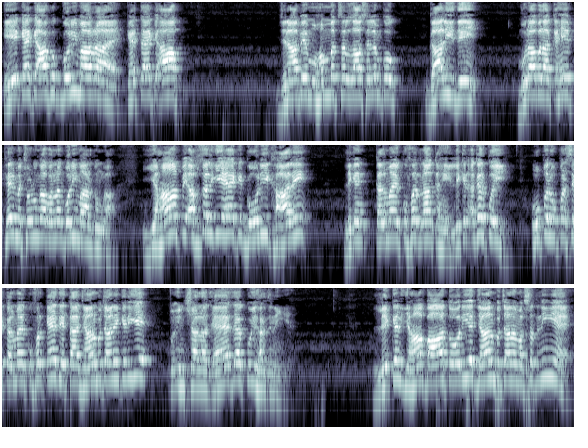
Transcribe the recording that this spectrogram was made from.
ایک ہے کہ آپ کو گولی مار رہا ہے، کہتا ہے کہ آپ جناب محمد صلی اللہ علیہ وسلم کو گالی دیں، برا بلا کہیں، پھر میں چھوڑوں گا، ورنہ گولی مار دوں گا۔ یہاں پہ افضل یہ ہے کہ گولی کھا لیں، لیکن کلمہ کفر نہ کہیں۔ لیکن اگر کوئی اوپر اوپر سے کلمہ کفر کہہ دیتا ہے جان بچانے کے لیے، تو انشاءاللہ جائز ہے، کوئی حرج نہیں ہے۔ لیکن یہاں بات ہو رہی ہے، جان بچانا مقصد نہیں ہے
